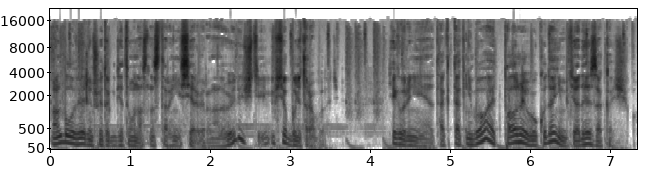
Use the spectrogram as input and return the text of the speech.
Он был уверен, что это где-то у нас на стороне сервера надо увеличить, и все будет работать. Я говорю, нет, так, так не бывает. Положи его куда-нибудь и отдай заказчику.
